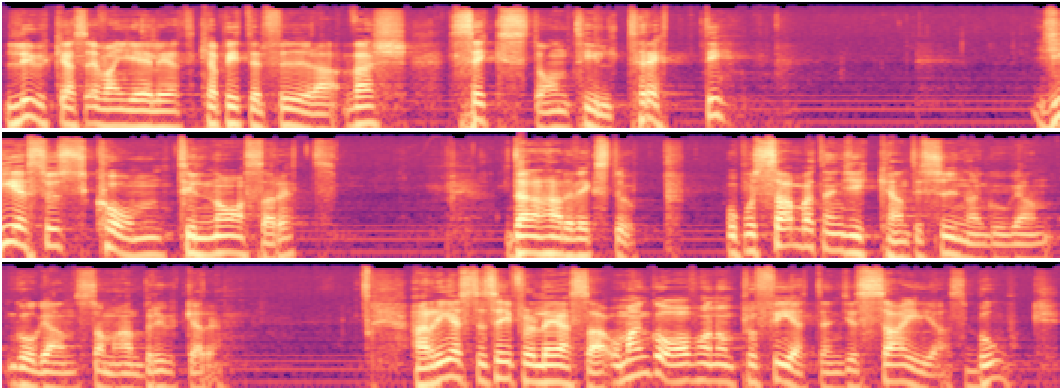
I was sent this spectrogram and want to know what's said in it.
Lukas evangeliet kapitel 4, vers 16 till 30. Jesus kom till Nasaret där han hade växt upp och på sabbaten gick han till synagogan som han brukade. Han reste sig för att läsa och man gav honom profeten Jesajas bok.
